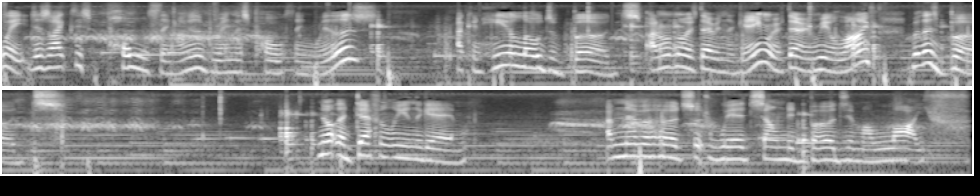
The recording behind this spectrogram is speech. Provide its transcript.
wait, there's like this pole thing. I'm gonna bring this pole thing with us. I can hear loads of birds. I don't know if they're in the game or if they're in real life, but there's birds. No, they're definitely in the game. I've never heard such weird sounding birds in my life.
